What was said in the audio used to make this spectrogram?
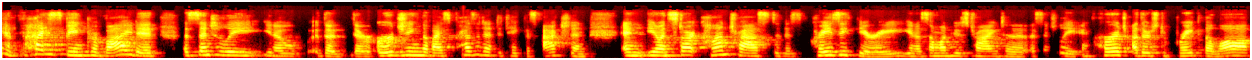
the advice being provided. Essentially, you know, the, they're urging the vice president to take this action. And, you know, in stark contrast to this crazy theory, you know, someone who's trying to essentially encourage others to break the law.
